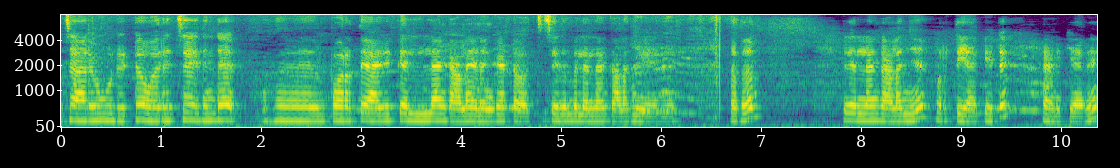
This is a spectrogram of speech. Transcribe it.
ചാരവും കൂടി ഇട്ട് ഒരച്ച് ഇതിന്റെ പുറത്തെ അഴുക്കെല്ലാം കളയണം കേട്ടോ. ചെതുമ്പലെല്ലാം കളഞ്ഞു കഴിഞ്ഞ്. അപ്പം ഇതെല്ലാം കളഞ്ഞ് വൃത്തിയാക്കിയിട്ട് കാണിക്കാവേ.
